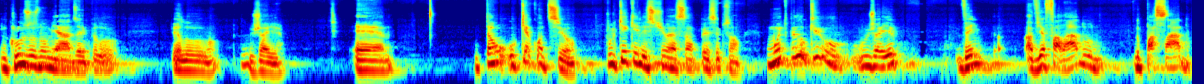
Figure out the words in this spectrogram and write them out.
incluso os nomeados aí pelo, pelo Jair. É, então, o que aconteceu? Por que, que eles tinham essa percepção? Muito pelo que o, o Jair vem, havia falado no passado,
